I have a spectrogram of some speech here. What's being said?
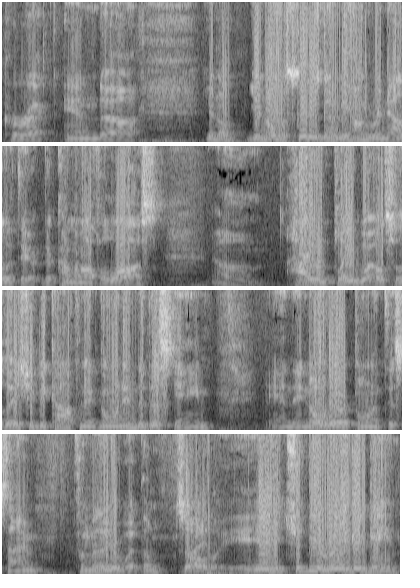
correct. And, uh, you know, you know Mascoutah's going to be hungry now that they're, they're coming off a loss. Um, Highland played well, so they should be confident going into this game. And they know their opponent this time, familiar with them. So Right. it, it should be a really good game.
